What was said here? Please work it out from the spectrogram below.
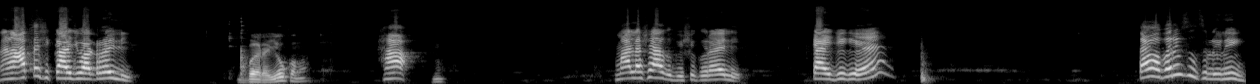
आणि आताशी काळजी वाट राहिली. बरं येऊ का मग? हा. मला शाजूकी शिकू राहिली. काळजी घे तेव्हा बरी सुचली नाही.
